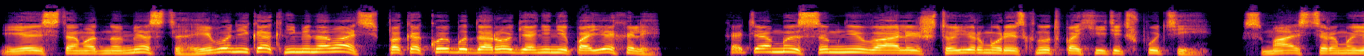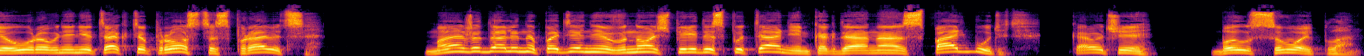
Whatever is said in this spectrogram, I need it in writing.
Есть там одно место, его никак не миновать, по какой бы дороге они ни поехали. Хотя мы сомневались, что Ирму рискнут похитить в пути. С мастером ее уровня не так-то просто справиться. Мы ожидали нападения в ночь перед испытанием, когда она спать будет. Короче, был свой план.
